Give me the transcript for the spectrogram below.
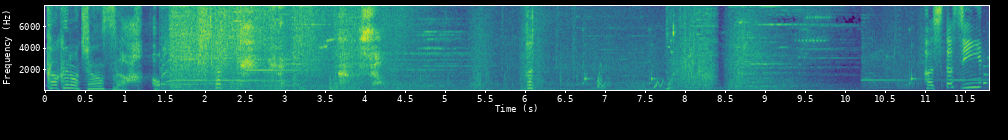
かくのチャンスだ。ほ星と深我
